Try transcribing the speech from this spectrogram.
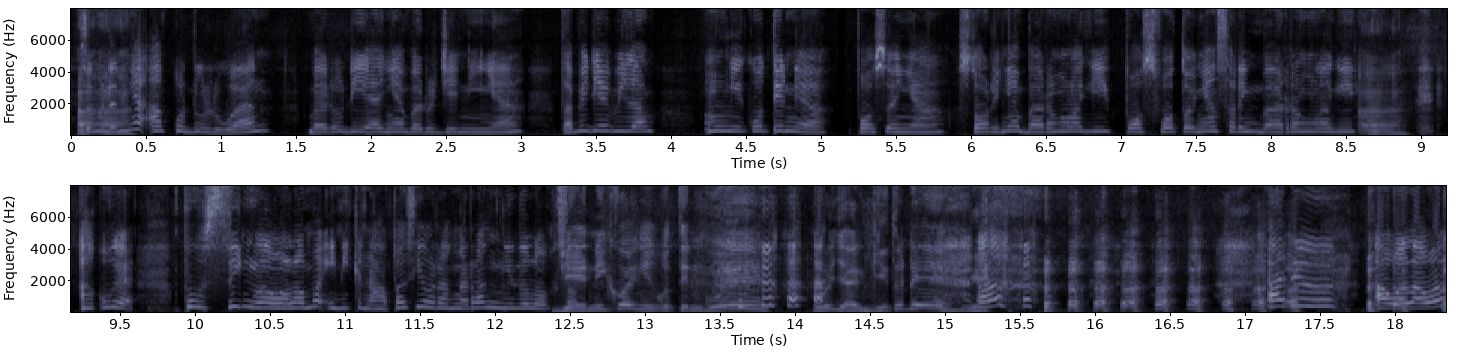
sebenarnya aku duluan baru dianya baru Jenny-nya tapi dia bilang "Mm, ngikutin ya posenya. Storynya bareng lagi post fotonya sering bareng lagi. Ah, ah. aku kayak pusing lama-lama ini kenapa sih orang-orang gitu loh. Jenny kok yang ngikutin gue? Lu jangan gitu deh. Gitu. aduh awal-awal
